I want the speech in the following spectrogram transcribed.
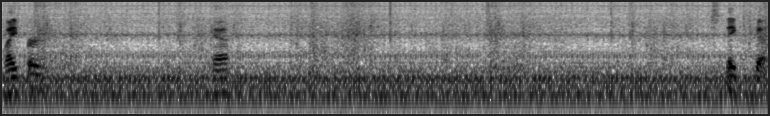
Viper? Yeah. Snake gun.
